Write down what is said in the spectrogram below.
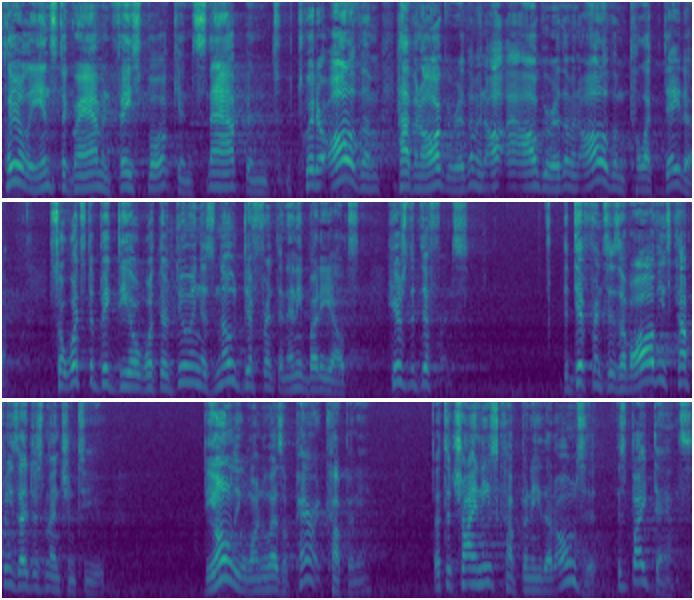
Clearly, Instagram and Facebook and Snap and Twitter, all of them have an algorithm and uh, algorithm, and all of them collect data. So, what's the big deal? What they're doing is no different than anybody else. Here's the difference the difference is of all these companies I just mentioned to you, the only one who has a parent company, that's a Chinese company that owns it, is ByteDance.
